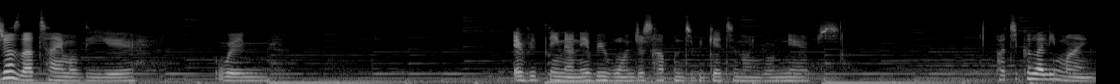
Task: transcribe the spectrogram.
just that time of the year when everything and everyone just happen to be getting on your nerves, particularly mine.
